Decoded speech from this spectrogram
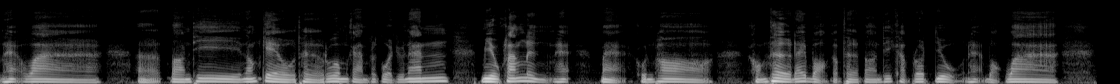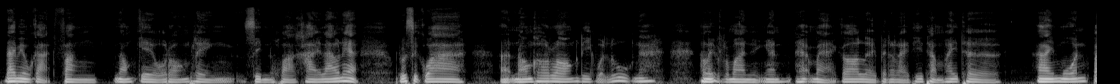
นะฮะว่าตอนที่น้องเกลเธอร่วมการประกวดอยู่นั้นมีอยู่ครั้งหนึ่งนะฮะมคุณพ่อ ของเธอได้บอกกับเธอตอนที่ขับรถอยู่นะฮะบอกว่าได้มีโอกาสฟังน้องเกลร้องเพลงสินหวาคายแล้วเนี่ยรู้สึกว่าน้องเขาร้องดีกว่าลูกนะอะไรประมาณอย่างนั้นนะฮะแหมก็เลยเป็นอะไรที่ทำให้เธอหายม้วนไป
